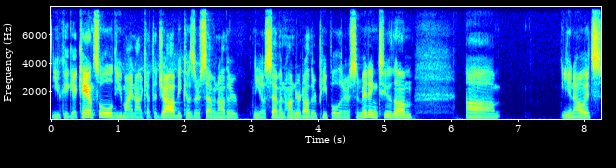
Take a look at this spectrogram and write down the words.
You could get canceled. You might not get the job because there's seven other, you know, seven hundred other people that are submitting to them. Um, you know, it's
